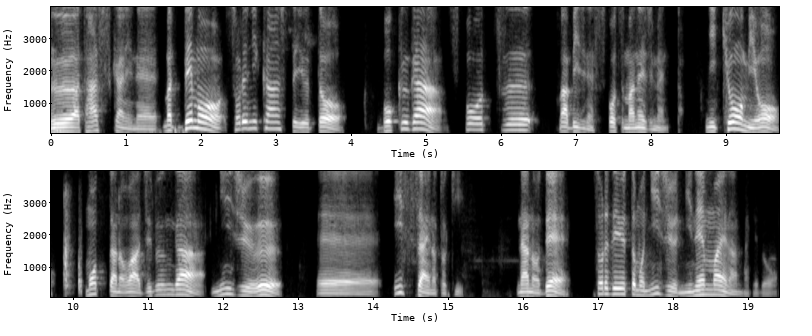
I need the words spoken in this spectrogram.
うわ、確かにね。まあ、でも、それに関して言うと、僕がスポーツ、まあ、ビジネス、スポーツマネジメントに興味を持ったのは、自分が21、えー、歳の時なので、それで言うともう22年前なんだけど、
